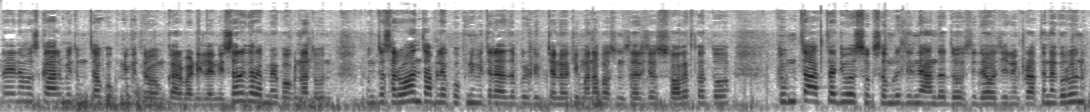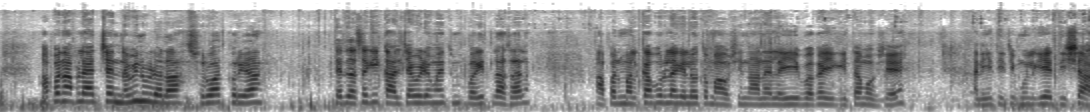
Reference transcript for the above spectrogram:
मंडळी नमस्कार. मी तुमचा कोकणी मित्र ओंकार पाटील आणि निसर्गरम्य कोकणातून तुमचं सर्वांचं आपल्या कोकणी मित्र राजापूर यूट्यूब चॅनलवरती मनापासून सहर्ष स्वागत करतो. तुमचा आजचा दिवस सुख समृद्धीने आनंदात जाऊ अशी देवाची प्रार्थना करून आपण आपल्या आजच्या नवीन व्हिडिओला सुरुवात करूया. तर जसं की कालच्या व्हिडिओमध्ये तुम्ही बघितलं असाल आपण मलकापूरला गेलो होतो मावशींना आणायला ही बघा ही गीता मावशी आहे. आणि ही तिची मुलगी आहे दिशा.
